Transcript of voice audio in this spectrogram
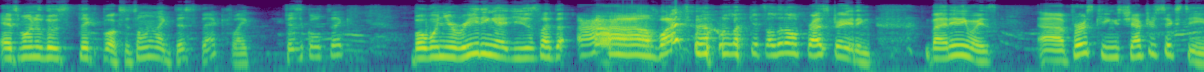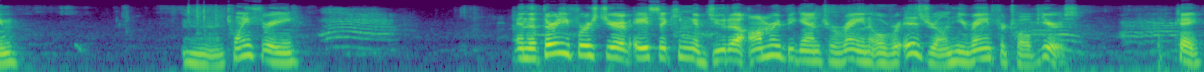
It's one of those thick books. It's only like this thick, like physical thick. But when you're reading it, you just like the, ah, what? like it's a little frustrating. But anyways, uh, 1 Kings chapter 16, mm, 23. In the 31st year of Asa, king of Judah, Omri began to reign over Israel, and he reigned for 12 years. Okay,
